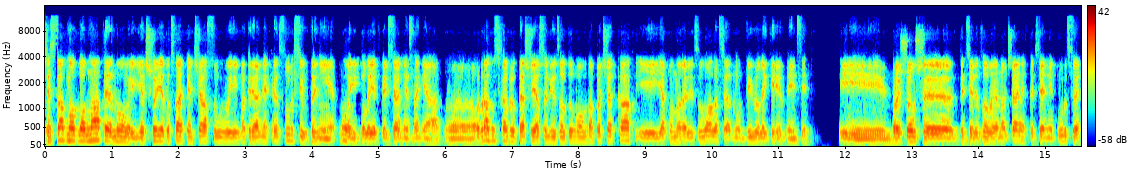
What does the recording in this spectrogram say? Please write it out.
Чи складно обладнати? Ну, якщо є достатньо часу і матеріальних ресурсів, то ні. Ну і коли є спеціальні знання. Е, Одразу скажу те, що я собі задумав на початках, і як воно реалізувалося, ну дві великі різниці. І пройшовши спеціалізоване навчання, спеціальні курси,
